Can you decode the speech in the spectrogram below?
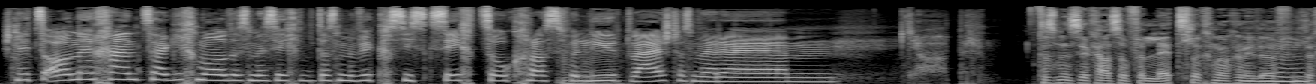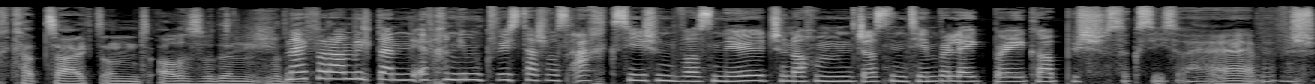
ist nicht so anerkannt, sage ich mal, dass man sich, dass man wirklich sein Gesicht so krass Mhm. verliert, weißt, dass man, ähm, ja, aber dass man sich auch so verletzlich nachher in der Öffentlichkeit zeigt und alles, was dann... Was Nein, vor allem, weil du dann einfach nicht mehr gewusst hast, was echt war und was nicht. Schon nach dem Justin Timberlake Breakup war es so, gewesen, so hä, was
